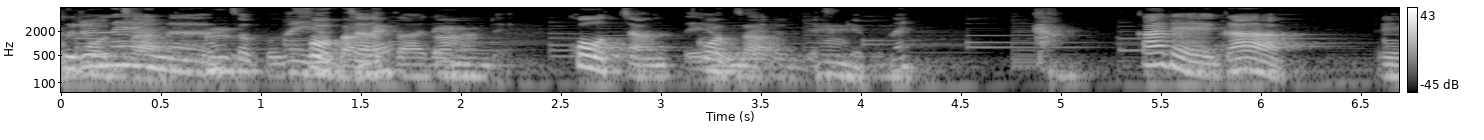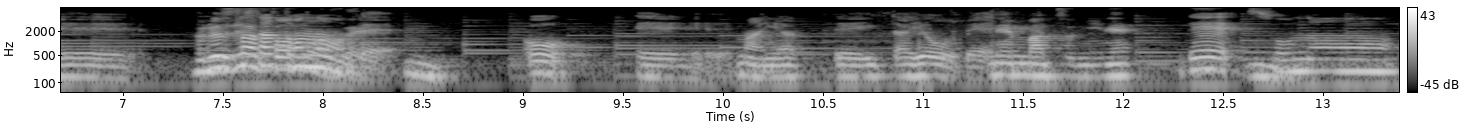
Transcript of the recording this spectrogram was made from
フルネームちょっとね、うん言っちゃそうとあれなんで、こうちゃんって呼んでるんですけどね、彼が、えーふるさと納税、うん。を、えーまあ、やっていたようで、年末にね。で、うん。その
